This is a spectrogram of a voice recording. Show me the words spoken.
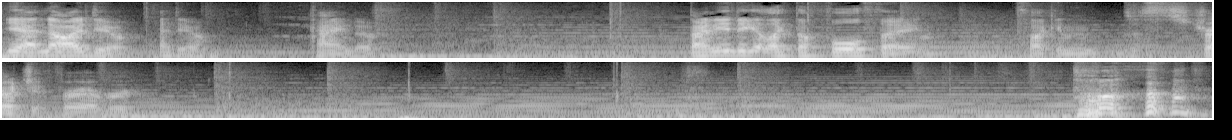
Yeah, no, I do. I do. Kind of. But I need to get, like, the full thing so I can just stretch it forever.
